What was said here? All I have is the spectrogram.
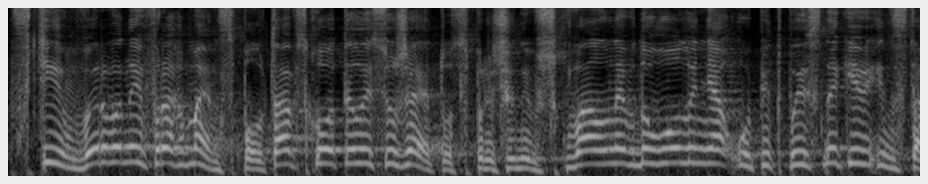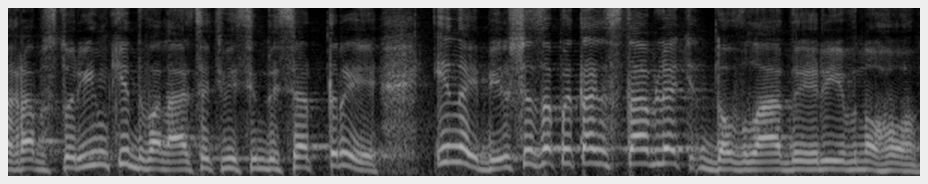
Втім, вирваний фрагмент з полтавського телесюжету спричинив шквал невдоволення у підписників інстаграм-сторінки 1283. І найбільше запитань ставлять до влади Рівного.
